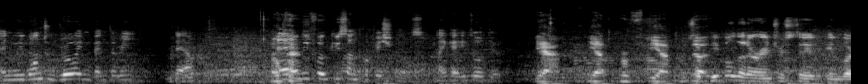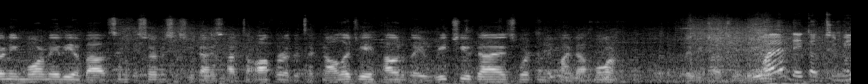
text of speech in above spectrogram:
and we want to grow inventory there Okay. and we focus on professionals like I told you Yeah. Yeah. perf- Yeah. So people that are interested in learning more maybe about some of the services you guys have to offer, the technology, how do they reach you guys? Where can they find out more? They reach out to you. well they talk to me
